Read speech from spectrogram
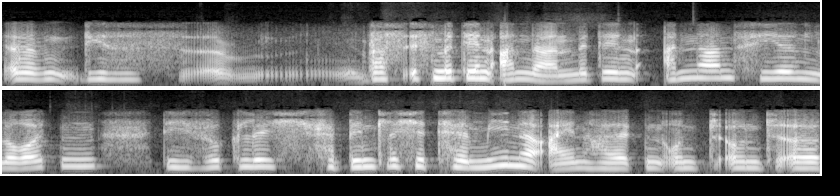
Ähm, dieses, ähm, was ist mit den anderen, mit den anderen vielen Leuten, die wirklich wirklich verbindliche Termine einhalten und und äh,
